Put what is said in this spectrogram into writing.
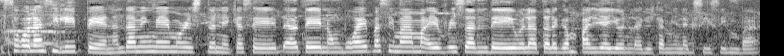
Gusto ko lang silipin. Ang daming memories doon eh. Kasi dati, nung buhay pa si mama, every Sunday, wala talagang palya yun. Lagi kami nagsisimba.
